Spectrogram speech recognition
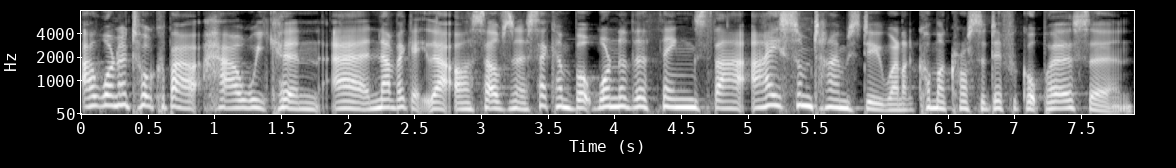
I want to talk about how we can uh, navigate that ourselves in a second. But one of the things that I sometimes do when I come across a difficult person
